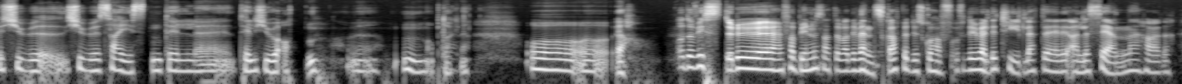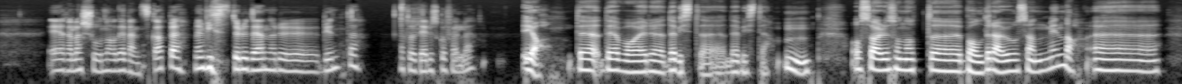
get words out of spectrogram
20, 2016 til, til 2018, mm, opptakene. Og ja. Og da visste du eh, fra begynnelsen at det var det vennskapet du skulle ha For det er jo veldig tydelig at det, alle scenene har er relasjoner og det vennskapet. Men visste du det når du begynte? At det var det du skulle følge? Ja, det, det var Det visste, det visste jeg. Mm. Og så er det sånn at uh, Balder er jo sønnen min, da. Uh,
